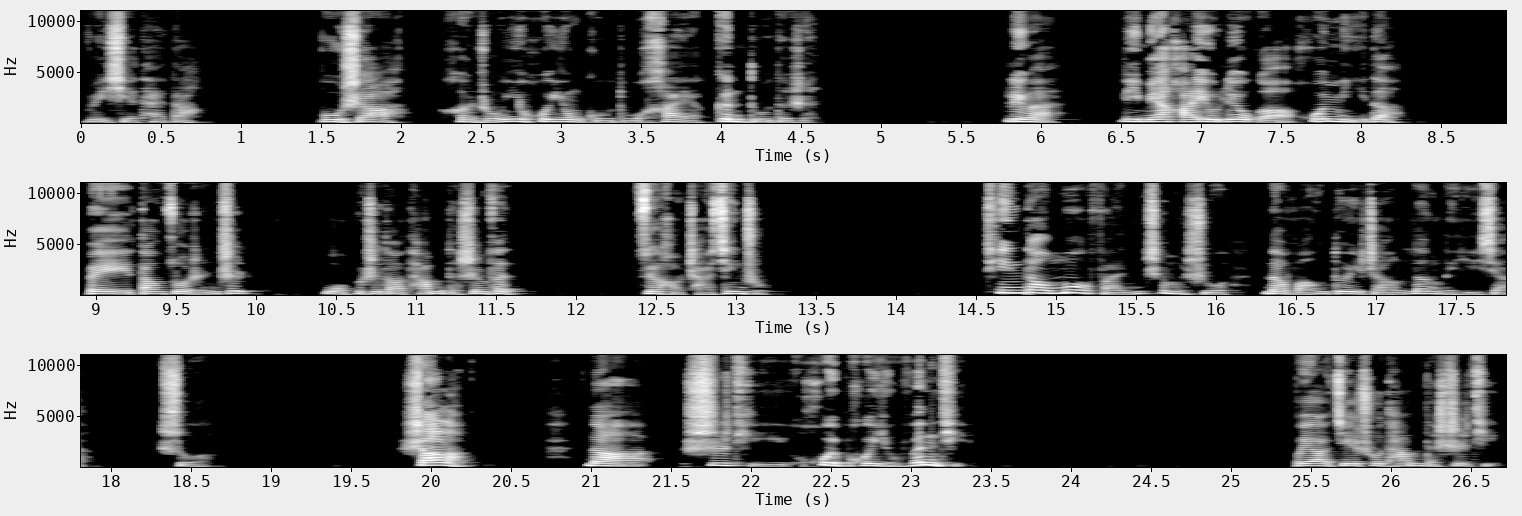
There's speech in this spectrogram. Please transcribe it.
威胁太大，不杀。很容易会用蛊毒害更多的人。另外，里面还有六个昏迷的，被当做人质，我不知道他们的身份，最好查清楚。听到莫凡这么说，那王队长愣了一下，说：“杀了，那尸体会不会有问题？不要接触他们的尸体，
